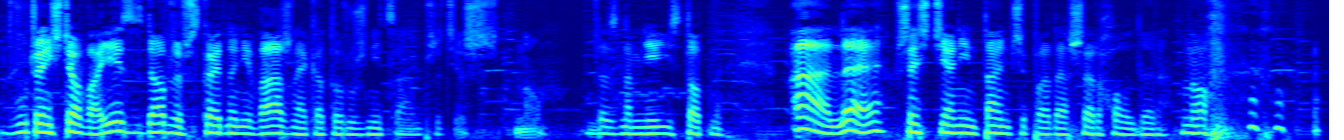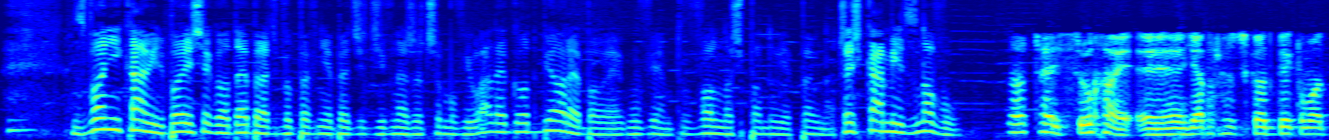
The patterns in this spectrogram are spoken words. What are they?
dwuczęściowa. Jest dobrze, wszystko jedno nieważne, jaka to różnica. Przecież, no, to jest dla mnie istotne. Ale chrześcijanin tańczy, pada shareholder. No. Dzwoni Kamil, boję się go odebrać, bo pewnie będzie dziwne rzeczy mówił, ale go odbiorę, bo jak mówiłem, tu wolność panuje pełna. Cześć Kamil, znowu. No cześć, słuchaj, y, ja troszeczkę odbiegam od...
